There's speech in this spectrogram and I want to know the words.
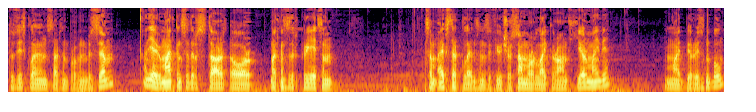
To this clan and start improving with them. And yeah, we might consider start or might consider creating some extra clans in the future, somewhere like around here maybe. Might be reasonable.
